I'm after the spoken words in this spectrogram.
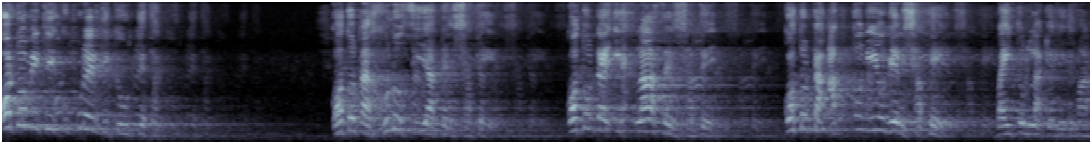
অটোমেটিক উপরের দিকে উঠতে থাকে। কতটা হুলুসিয়াতের সাথে, কতটা ইখলাসের সাথে, কতটা আত্মনিয়োগের সাথে বাইতুল্লাহকে নির্মাণ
